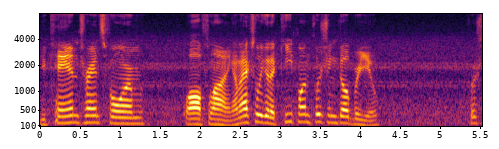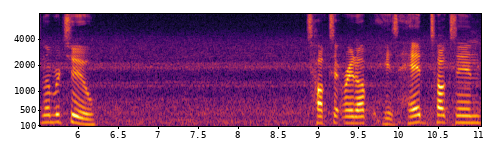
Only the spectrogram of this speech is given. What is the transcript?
You can transform while flying. I'm actually going to keep on pushing W. Push number two. Tucks it right up. His head tucks in.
